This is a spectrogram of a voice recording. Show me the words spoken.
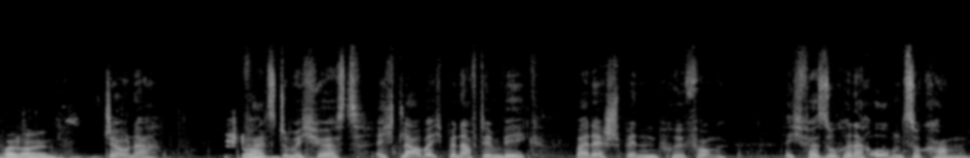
Teil 1. Jonah, Bestanden. falls du mich hörst, ich glaube, ich bin auf dem Weg. Bei der Spinnenprüfung. Ich versuche nach oben zu kommen.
